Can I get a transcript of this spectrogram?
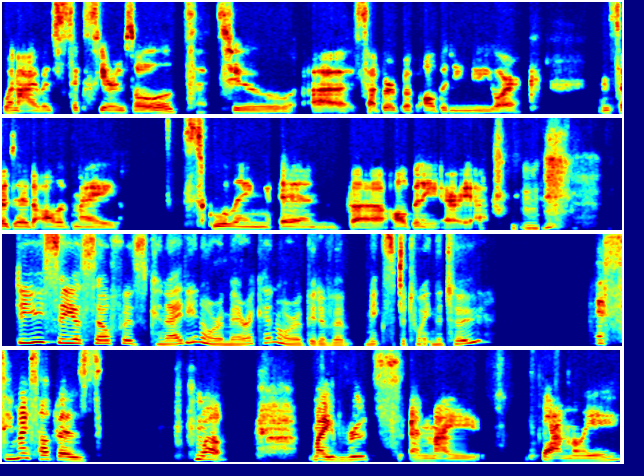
when I was six years old to a suburb of Albany, New York. And so did all of my schooling in the Albany area. Mm-hmm. Do you see yourself as Canadian or American or a bit of a mix between the two? I see myself as, well, my roots and my family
